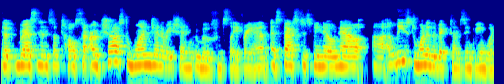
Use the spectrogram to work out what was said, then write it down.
the residents of Tulsa are just one generation removed from slavery. And as best as we know now, uh, at least one of the victims in Greenwood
